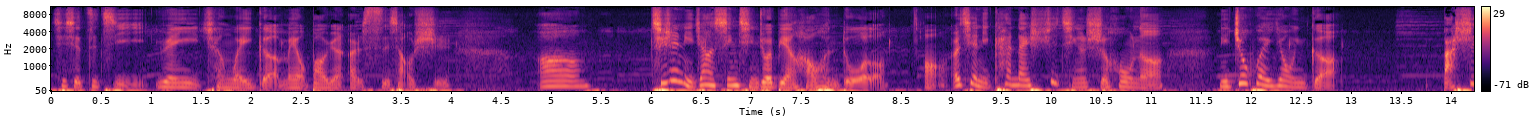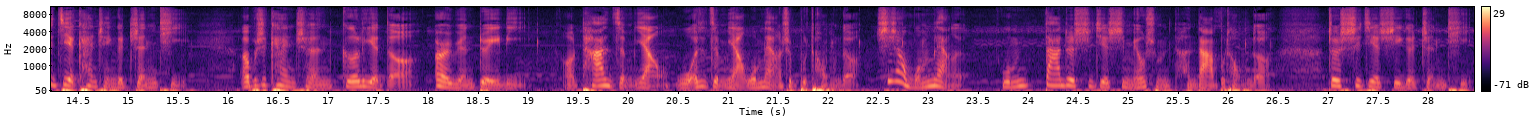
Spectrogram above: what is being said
谢谢自己愿意成为一个没有抱怨二十四小时。嗯，其实你这样心情就会变好很多了哦，而且你看待事情的时候呢，你就会用一个把世界看成一个整体。而不是看成割裂的二元对立哦，他是怎么样，我是怎么样，我们两个是不同的。实际上，我们两个，我们大家这个世界是没有什么很大不同的。这个世界是一个整体。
